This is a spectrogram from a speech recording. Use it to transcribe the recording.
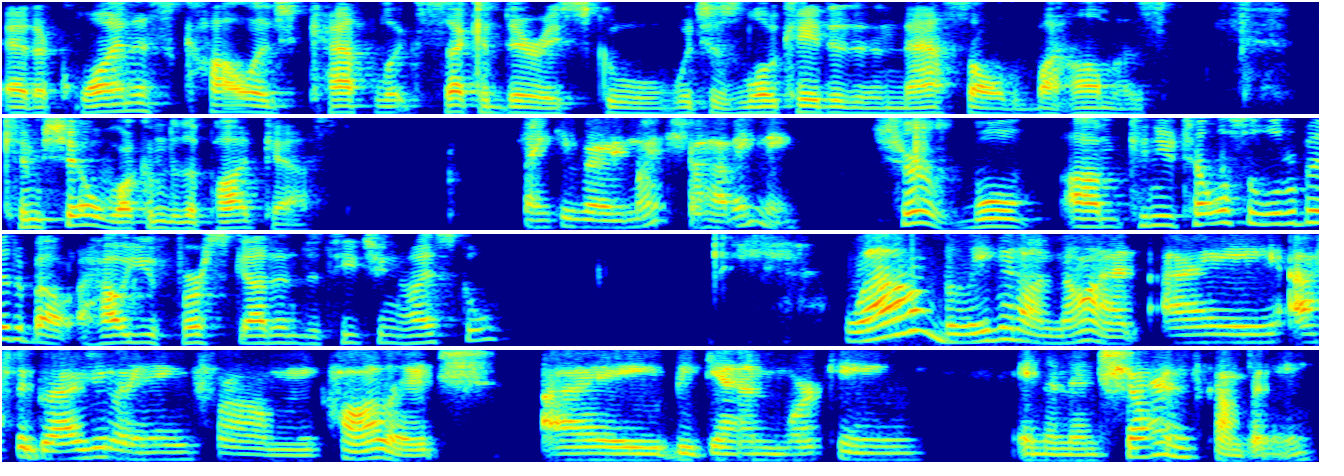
at Aquinas College Catholic Secondary School, which is located in Nassau, the Bahamas. Kim Shell, welcome to the podcast. Thank you very much for having me. Sure. Well, um, can you tell us a little bit about how you first got into teaching high school? Well, believe it or not, I after graduating from college, I began working in an insurance company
